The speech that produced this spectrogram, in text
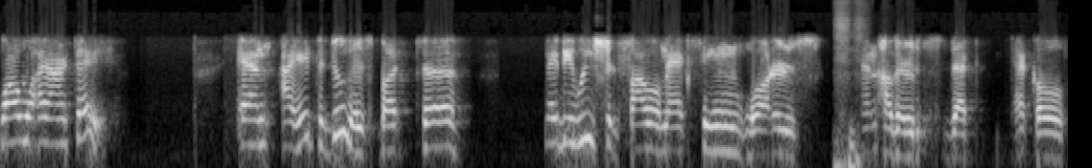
well, why aren't they? And I hate to do this, but uh, maybe we should follow Maxine Waters and others that heckle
